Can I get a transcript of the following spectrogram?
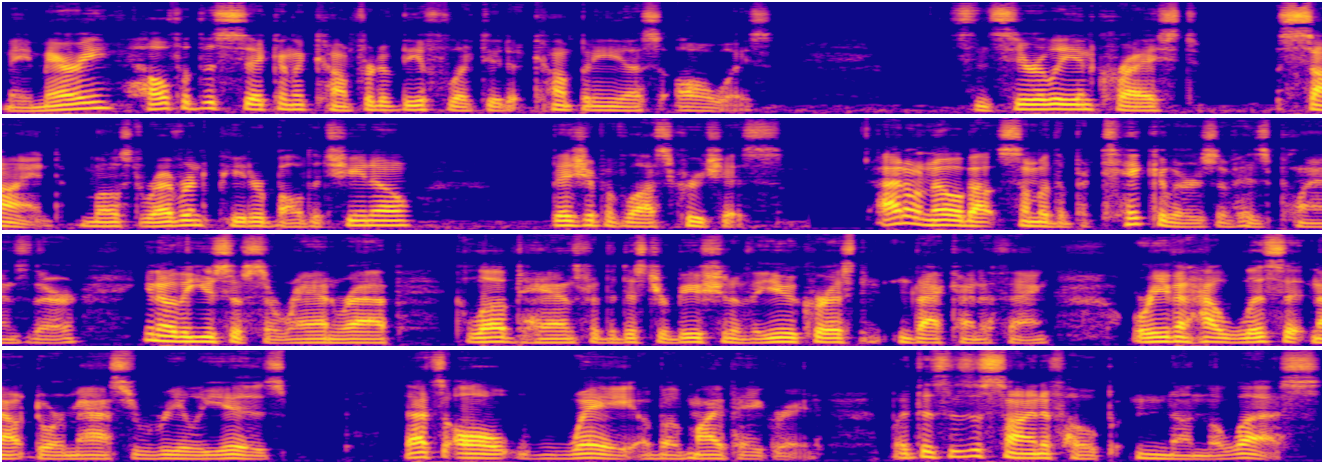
May Mary, health of the sick, and the comfort of the afflicted accompany us always. Sincerely in Christ, signed, Most Reverend Peter Baldacchino, Bishop of Las Cruces. I don't know about some of the particulars of his plans there. You know, the use of saran wrap, gloved hands for the distribution of the Eucharist, that kind of thing. Or even how licit an outdoor Mass really is. That's all way above my pay grade but this is a sign of hope nonetheless.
